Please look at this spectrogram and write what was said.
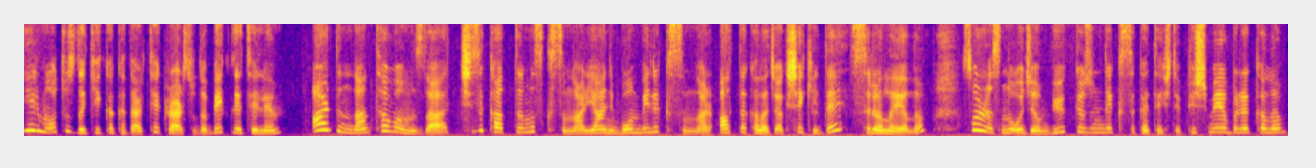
20-30 dakika kadar tekrar suda bekletelim. Ardından tavamıza çizik attığımız kısımlar yani bombeli kısımlar altta kalacak şekilde sıralayalım. Sonrasında ocağın büyük gözünde kısık ateşte pişmeye bırakalım.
